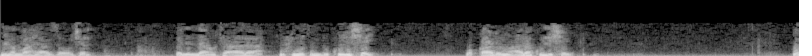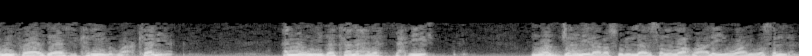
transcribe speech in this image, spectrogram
من الله عز وجل. بل الله تعالى محيط بكل شيء وقادر على كل شيء. ومن فوائد الآية الكريمة وأحكامها أنه إذا كان هذا التحذير موجها إلى رسول الله صلى الله عليه وآله وسلم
